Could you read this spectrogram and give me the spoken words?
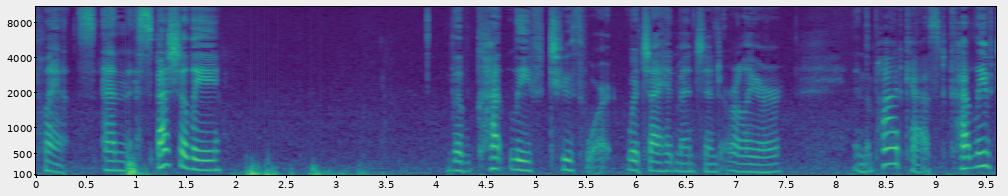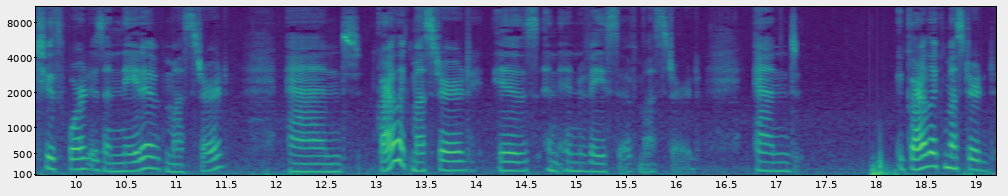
plants and especially the cut leaf toothwort, which I had mentioned earlier in the podcast. Cut leaf toothwort is a native mustard, and garlic mustard is an invasive mustard. And garlic mustard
